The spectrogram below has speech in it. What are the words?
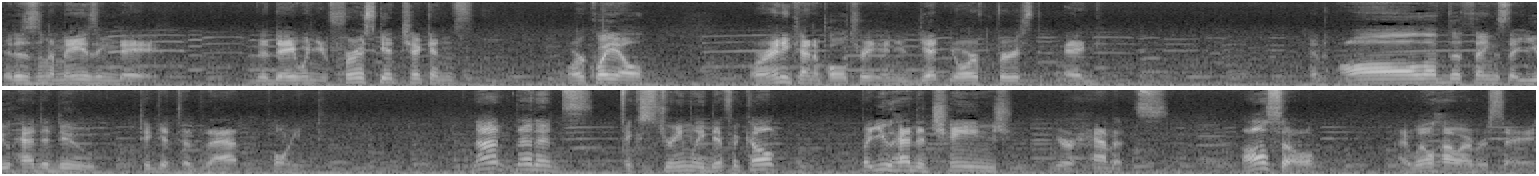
It is an amazing day. The day when you first get chickens or quail or any kind of poultry and you get your first egg. And all of the things that you had to do to get to that point. Not that it's extremely difficult, but you had to change your habits. Also, I will, however, say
